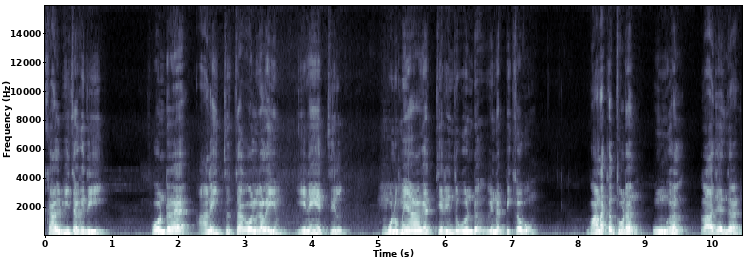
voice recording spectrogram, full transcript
கல்வி தகுதி போன்ற அனைத்து தகவல்களையும் இணையத்தில் முழுமையாக தெரிந்து கொண்டு விண்ணப்பிக்கவும். வணக்கத்துடன் உங்கள் ராஜேந்திரன்.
